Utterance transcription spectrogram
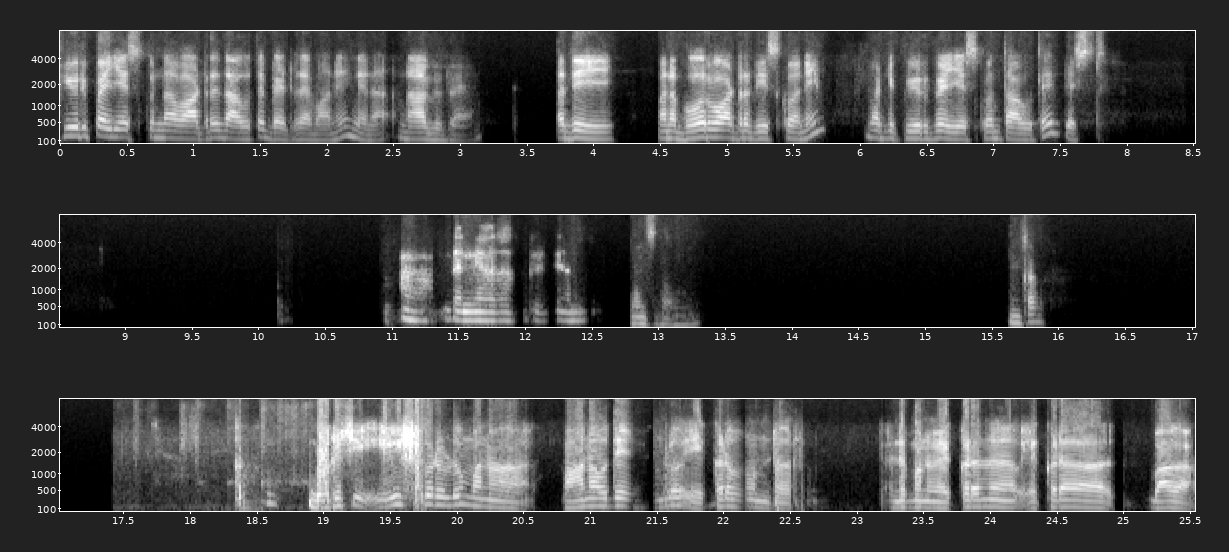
ప్యూరిఫై చేసుకున్న వాటర్ తాగితే బెటర్ ఏమో అని నేను నా అభిప్రాయం. అది మన బోర్ వాటర్ తీసుకొని వాటిని ప్యూరిఫై చేసుకొని తాగితే బెస్ట్. ధన్యవాదాలు ఇంకా? గురుజీ ఈశ్వరుడు మన మానవ దేహంలో ఎక్కడ ఉంటారు? అంటే మనం ఎక్కడ ఎక్కడ బాగా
